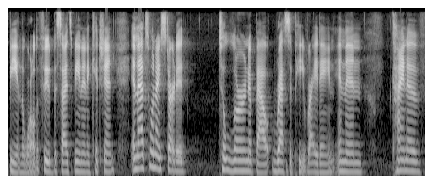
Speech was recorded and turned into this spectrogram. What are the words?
be in the world of food besides being in a kitchen. And that's when I started to learn about recipe writing and then kind of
